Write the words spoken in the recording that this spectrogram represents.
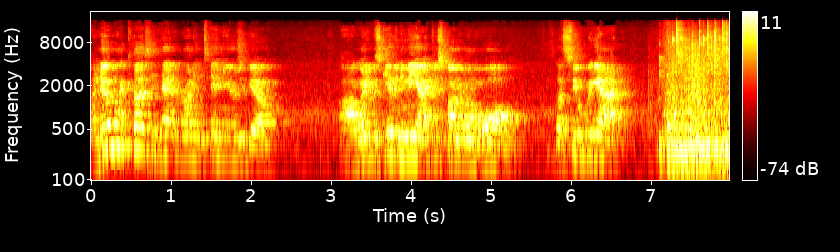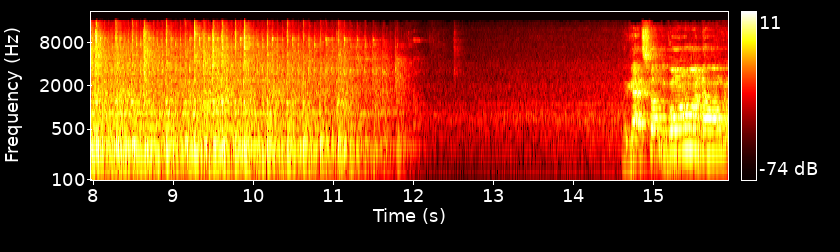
I know my cousin had it running 10 years ago. Uh, when it was given to me, I just hung it on the wall. Let's see what we got. We got something going on, don't we?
